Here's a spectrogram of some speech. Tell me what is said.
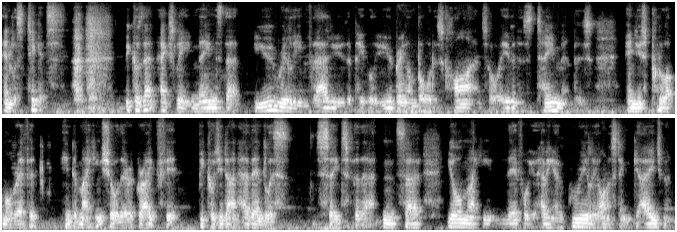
endless tickets. Because that actually means that you really value the people you bring on board as clients or even as team members and you just put a lot more effort into making sure they're a great fit because you don't have endless seats for that. And so you're making therefore you're having a really honest engagement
